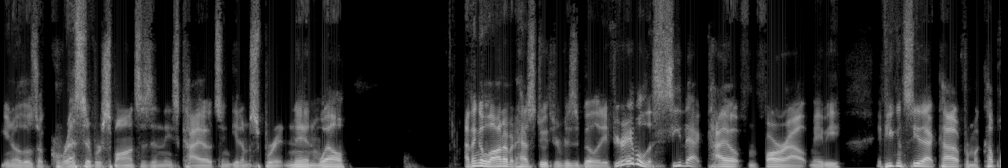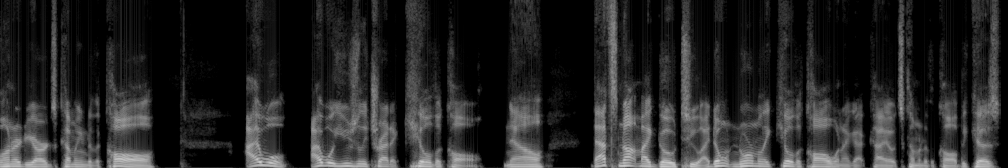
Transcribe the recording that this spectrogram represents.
you know, those aggressive responses in these coyotes and get them sprinting in. Well, I think a lot of it has to do with your visibility. If you're able to see that coyote from far out, maybe if you can see that coyote from a couple hundred yards coming to the call, I will I will usually try to kill the call. Now, that's not my go to. I don't normally kill the call when I got coyotes coming to the call because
